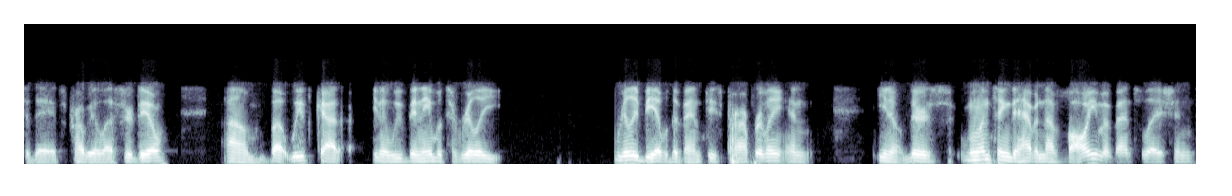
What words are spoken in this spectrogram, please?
today, it's probably a lesser deal. Um, but we've got, you know, we've been able to really, really be able to vent these properly. And, you know, there's one thing to have enough volume of ventilation,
